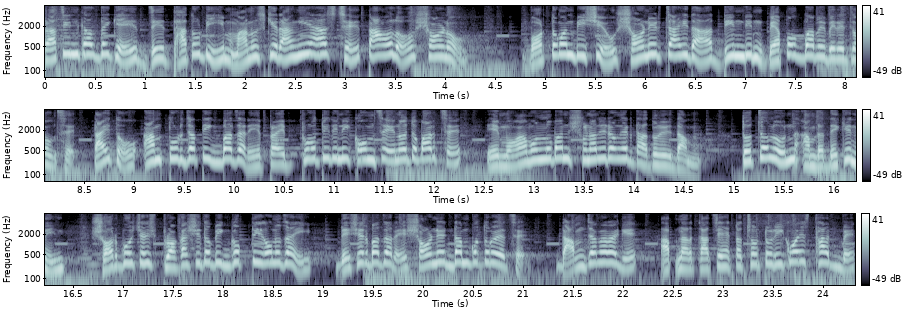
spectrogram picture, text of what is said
প্রাচীনকাল থেকে যে ধাতুটি মানুষকে রাঙিয়ে আসছে, তা হলো স্বর্ণ। বর্তমান বিশ্বেও স্বর্ণের চাহিদা দিন দিন ব্যাপকভাবে বেড়ে চলছে। তাই তো আন্তর্জাতিক বাজারে প্রায় প্রতিদিনই কমছে, নয়তো বাড়ছে এই মহামূল্যবান সোনালি রঙের ধাতুরির দাম। তো চলুন আমরা দেখে নিই। সর্বশেষ প্রকাশিত বিজ্ঞপ্তি অনুযায়ী দেশের বাজারে স্বর্ণের দাম কত রয়েছে? দাম জানার আগে আপনার কাছে একটা ছোট্ট রিকোয়েস্ট থাকবে।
